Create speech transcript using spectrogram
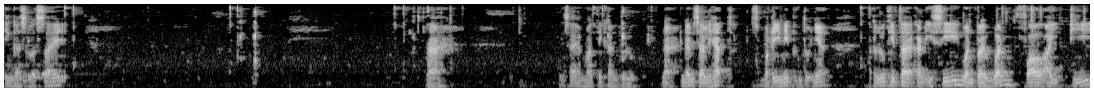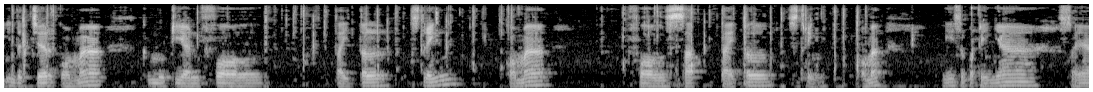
hingga selesai. Nah, ini saya matikan dulu. Nah, Anda bisa lihat seperti ini bentuknya. Lalu kita akan isi one by one file ID integer, koma, kemudian file title string, koma, file subtitle string, koma. Ini sepertinya saya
